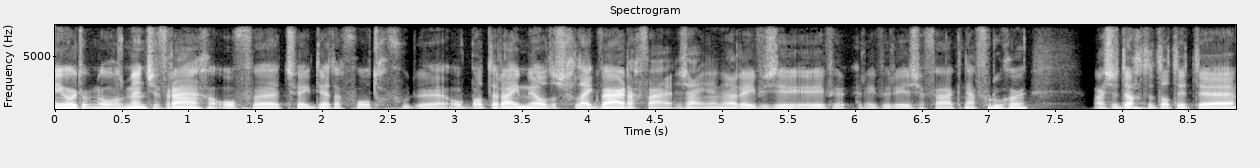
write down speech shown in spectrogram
Je hoort ook nog eens mensen vragen of uh, 230 volt gevoede of batterijmelders gelijkwaardig zijn. En dan refereren ze vaak naar vroeger, waar ze dachten dat dit uh,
